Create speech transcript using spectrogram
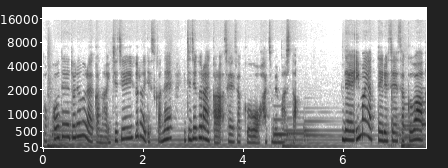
そこでどれぐらいかな ?1 時ぐらいですかね。1時ぐらいから制作を始めました。で今やっている制作は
